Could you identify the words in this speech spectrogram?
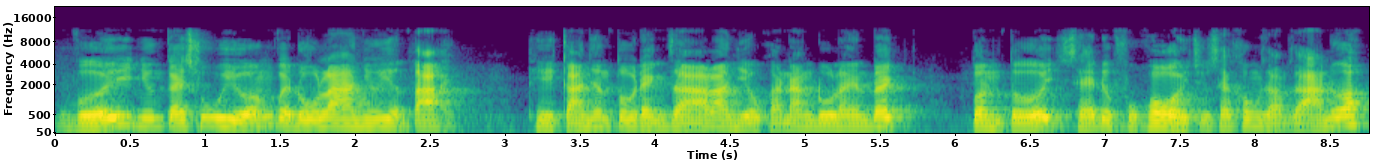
với những cái xu hướng về đô la như hiện tại, thì cá nhân tôi đánh giá là nhiều khả năng đô la index tuần tới sẽ được phục hồi chứ sẽ không giảm giá nữa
